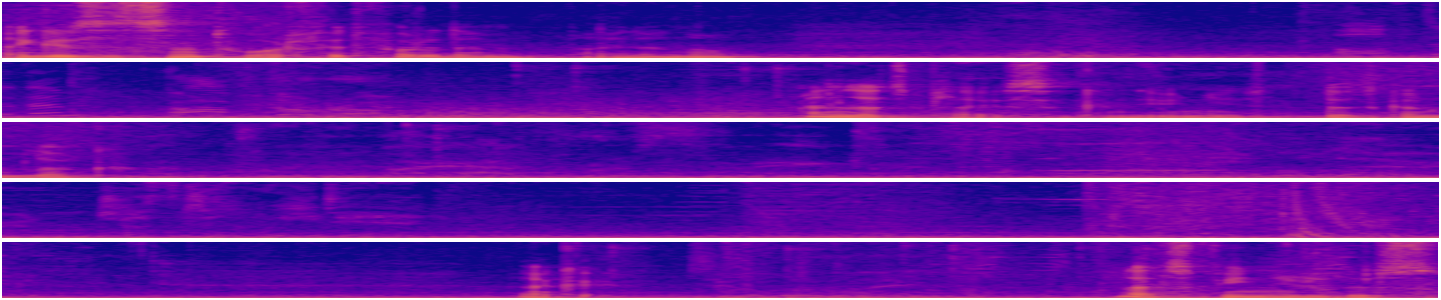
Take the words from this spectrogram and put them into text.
I guess it's not worth it for them? I don't know. And let's play a second unit that can block. Let's finish this.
